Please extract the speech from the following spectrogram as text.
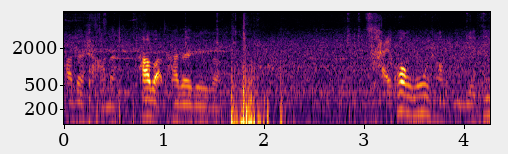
他的啥呢？他把他的这个采矿工程冶金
